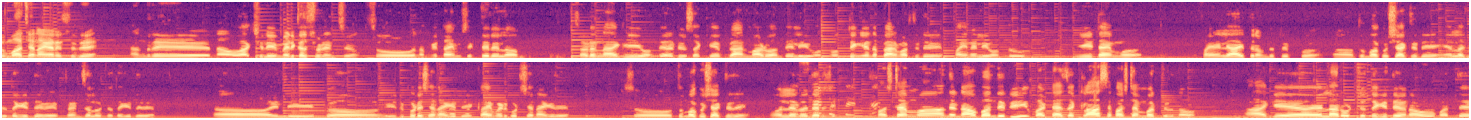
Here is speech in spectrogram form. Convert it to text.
ತುಂಬಾ ಚೆನ್ನಾಗಿ ಅನಿಸ್ತಿದೆ. ಅಂದ್ರೆ ನಾವು ಆಕ್ಚುಲಿ ಮೆಡಿಕಲ್ ಸ್ಟೂಡೆಂಟ್ಸ್ ಸೊ ನಮಗೆ ಟೈಮ್ ಸಿಗ್ತಿರ್ಲಿಲ್ಲ. ಸಡನ್ ಆಗಿ ಒಂದು ಎರಡು ದಿವಸಕ್ಕೆ ಪ್ಲಾನ್ ಹೇಳಿ ಒಂದು ಒಂದು ತಿಂಗಳಿಂದ ಪ್ಲಾನ್ ಮಾಡ್ತಿದ್ದೆ. ಫೈನಲಿ ಒಂದು ಈ ಟೈಮ್ ಫೈನಲಿ ಆಯ್ತು ನಮ್ದು ಟ್ರಿಪ್ ತುಂಬಾ ಖುಷಿ ಆಗ್ತಿದೆ. ಎಲ್ಲ ಜೊತೆಗಿದ್ದೇವೆ ಫ್ರೆಂಡ್ಸ್ ಎಲ್ಲ ಜೊತೆಗಿದ್ದೇವೆ. ಇಲ್ಲಿ ಇದು ಕೂಡ ಚೆನ್ನಾಗಿದೆ ಕ್ಲೈಮೇಟ್ ಕೂಡ ಚೆನ್ನಾಗಿದೆ. ಸೊ ತುಂಬಾ ಖುಷಿ ಆಗ್ತಿದೆ. ಒಳ್ಳೆ ವೆದರ್ ಫಸ್ಟ್ ಟೈಮ್ ಅಂದ್ರೆ ನಾವು ಬಂದಿದ್ವಿ but as a class first time ಬರ್ತಿದ್ವಿ ನಾವು. ಹಾಗೆ ಎಲ್ಲ ರೋಡ್ ಜೊತೆಗಿದ್ದೇವೆ ನಾವು ಮತ್ತೆ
